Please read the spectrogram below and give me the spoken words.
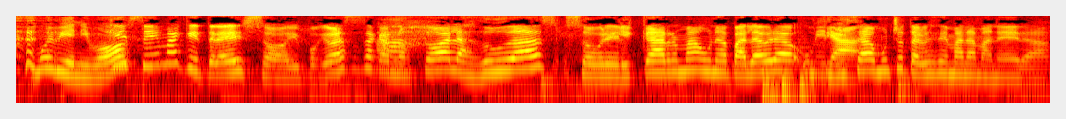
Muy bien, ¿y ¿Qué vos? tema que traes hoy? Porque vas a sacarnos todas las dudas sobre el karma, una palabra utilizada mucho tal vez de mala manera.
